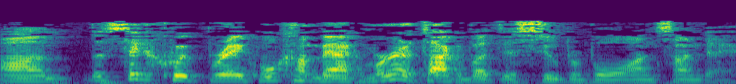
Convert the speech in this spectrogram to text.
Um, let's take a quick break. We'll come back and we're going to talk about this Super Bowl on Sunday.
